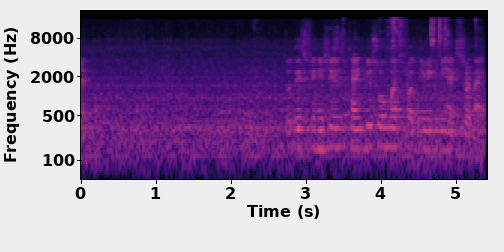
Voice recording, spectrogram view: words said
Yeah. So this finishes. Thank you so much for giving me extra time.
